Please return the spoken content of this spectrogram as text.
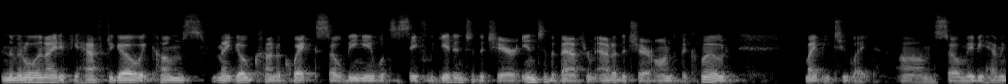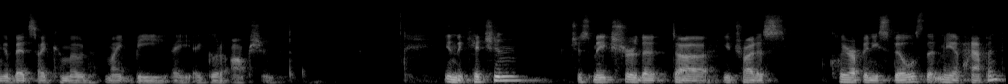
in the middle of the night, if you have to go, it comes, may go kind of quick. So being able to safely get into the chair, into the bathroom, out of the chair, onto the commode might be too late. Um, so maybe having a bedside commode might be a, a, good option. In the kitchen, just make sure that uh, you try to clear up any spills that may have happened.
